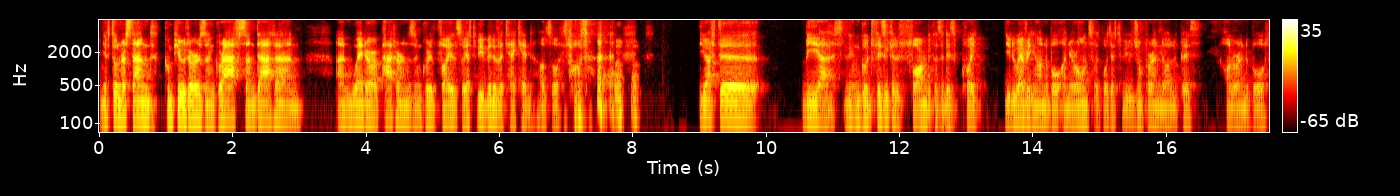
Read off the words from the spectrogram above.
You have to understand computers and graphs and data and and weather patterns and GRIB files. So you have to be a bit of a tech head also, I suppose. you have to be uh, in good physical form because it is quite you do everything on the boat on your own. So I suppose you have to be able to jump around all the place, all around the boat.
